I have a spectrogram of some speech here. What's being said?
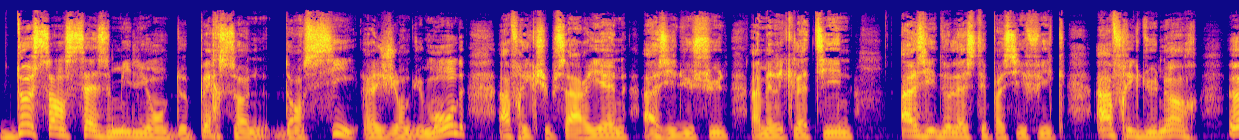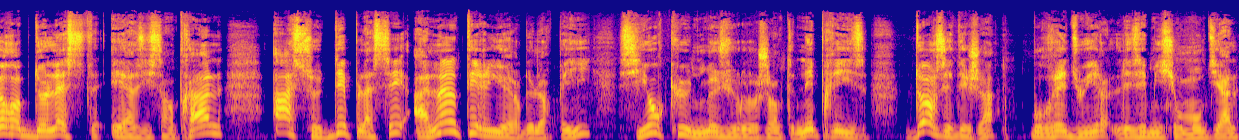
216 millions de personnes dans six régions du monde, Afrique subsaharienne, Asie du Sud, Amérique latine, Asie de l'Est et Pacifique, Afrique du Nord, Europe de l'Est et Asie centrale, à se déplacer à l'intérieur de leur pays si aucune mesure urgente n'est prise d'ores et déjà pour réduire les émissions mondiales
